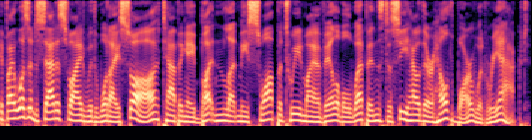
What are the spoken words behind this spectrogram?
If I wasn't satisfied with what I saw, tapping a button let me swap between my available weapons to see how their health bar would react.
